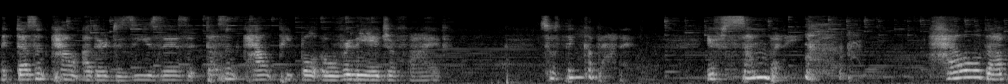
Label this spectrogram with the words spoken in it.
It doesn't count other diseases. It doesn't count people over the age of five. So think about it. If somebody held up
